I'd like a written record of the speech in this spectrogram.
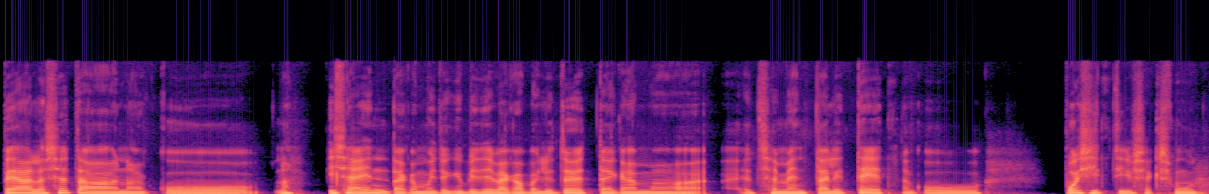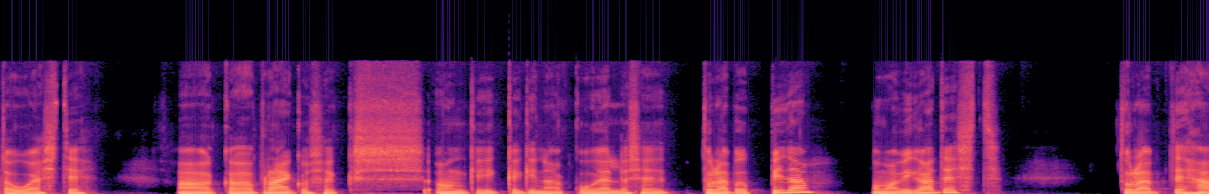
peale seda nagu noh iseendaga muidugi pidi väga palju tööd tegema, et see mentaliteet nagu positiivseks muuta uuesti. aga praeguseks ongi ikkagi nagu jälle see, tuleb õppida oma vigadest. tuleb teha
